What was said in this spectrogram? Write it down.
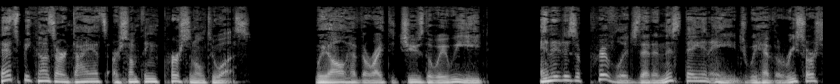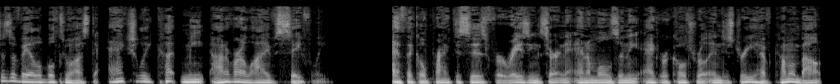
That's because our diets are something personal to us. We all have the right to choose the way we eat, and it is a privilege that in this day and age we have the resources available to us to actually cut meat out of our lives safely. Ethical practices for raising certain animals in the agricultural industry have come about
